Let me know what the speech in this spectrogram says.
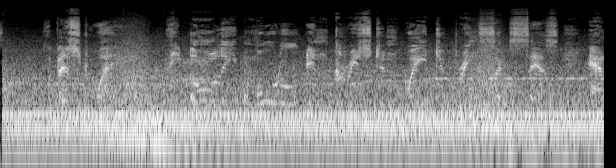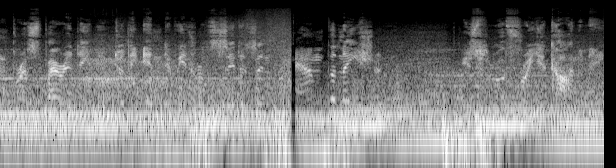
The best way, the only moral and Christian way to bring success and prosperity to the individual citizen and the nation is through a free economy.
